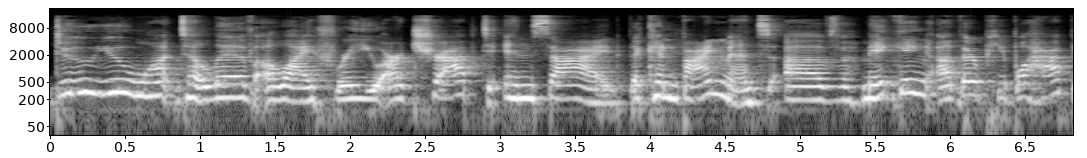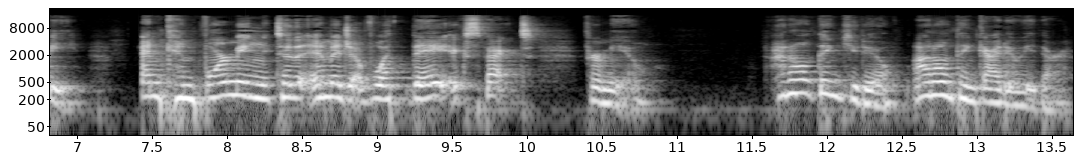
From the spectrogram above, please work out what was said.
Do you want to live a life where you are trapped inside the confinements of making other people happy? And conforming to the image of what they expect from you? I don't think you do. I don't think I do either.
